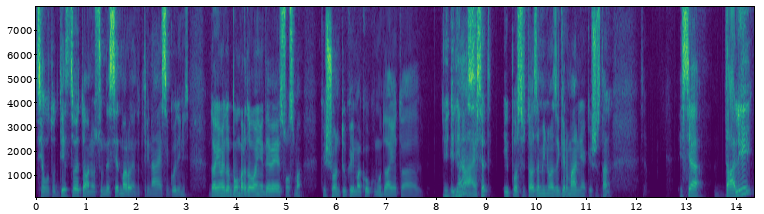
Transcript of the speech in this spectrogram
Целото детство е тоа, не 87 роден, до 13 години. Доаѓаме до бомбардување 98 кај што он тука има колку му доаѓа тоа 11 и после тоа заминува за Германија кај што стана. И сега дали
